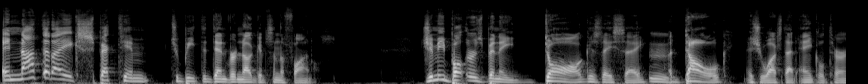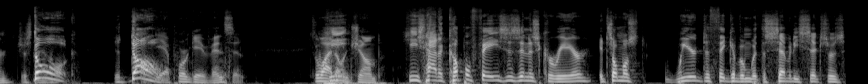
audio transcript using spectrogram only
And not that I expect him to beat the Denver Nuggets in the finals. Jimmy Butler's been a dog, as they say, mm. a dog, as you watch that ankle turn. Just now. Dog. A dog. Yeah, poor Gabe Vincent. Why I He- don't jump. He's had a couple phases in his career. It's almost weird to think of him with the 76ers.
